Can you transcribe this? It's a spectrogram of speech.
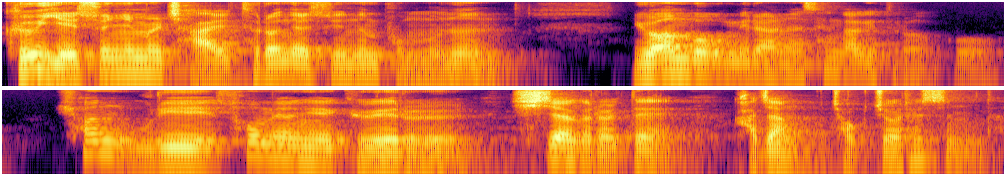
그 예수님을 잘 드러낼 수 있는 본문은 요한복음이라는 생각이 들었고 현 우리 소명의 교회를 시작을 할 때 가장 적절했습니다.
